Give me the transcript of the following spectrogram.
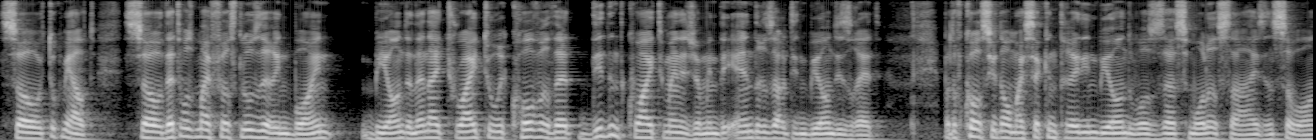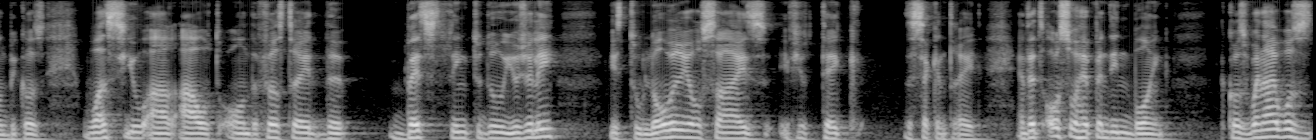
So it took me out. So that was my first loser in Beyond. And then I tried to recover that, didn't quite manage. I mean, the end result in Beyond is red. But of course, you know, my second trade in Beyond was a smaller size and so on, because once you are out on the first trade, the best thing to do usually is to lower your size if you take the second trade. And that also happened in Boeing, because when I was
